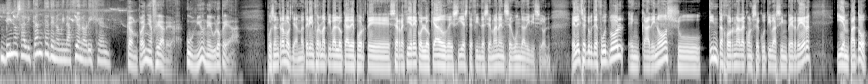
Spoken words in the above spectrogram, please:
Vinos Alicante Denominación Origen. Campaña FEADER, Unión Europea. Pues entramos ya en materia informativa en lo que a deporte se refiere con lo que ha dado de sí este fin de semana en Segunda División. El Elche Club de Fútbol encadenó su quinta jornada consecutiva sin perder y empató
